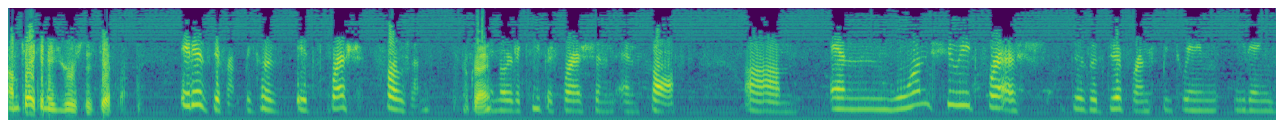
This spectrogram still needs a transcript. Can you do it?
I'm taking it yours is different. It is different because it's fresh frozen Okay. in order to keep it fresh and, and soft. Um, and once you eat fresh, there's a difference between eating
